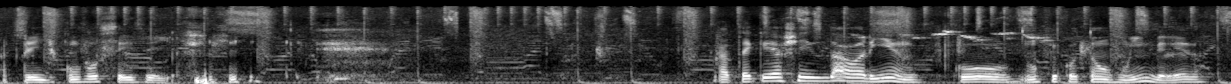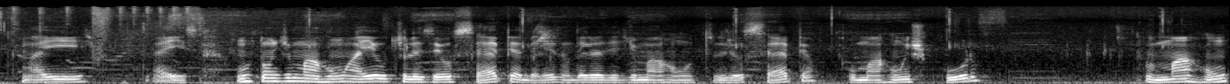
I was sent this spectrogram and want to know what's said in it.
Aprendi com vocês aí. até que achei da horinha, ficou, não ficou tão ruim, beleza? Mas é isso. Um tom de marrom aí eu utilizei o sépia, beleza? Um degradê de marrom eu utilizei o sépia, o marrom escuro. O marrom,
